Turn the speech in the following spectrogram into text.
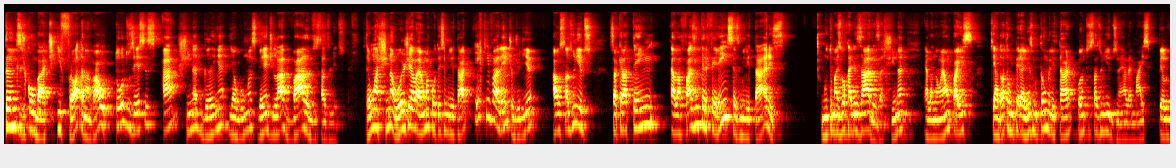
tanques de combate e frota naval, todos esses a China ganha e algumas ganha de lavada dos Estados Unidos. Então a China hoje ela é uma potência militar equivalente, eu diria, aos Estados Unidos. Só que ela tem, ela faz interferências militares muito mais localizadas. A China, ela não é um país que adota um imperialismo tão militar quanto os Estados Unidos, né? Ela é mais pelo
